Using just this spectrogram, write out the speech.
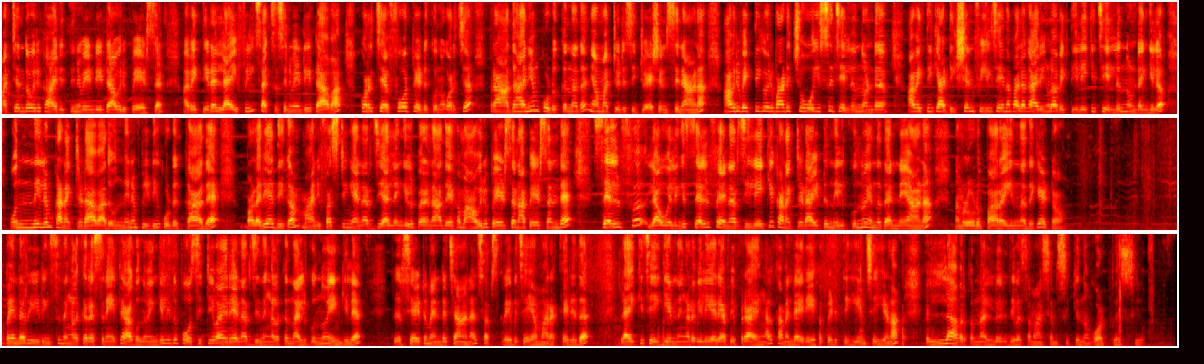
മറ്റെന്തോ ഒരു കാര്യത്തിന് വേണ്ടിയിട്ട് ആ ഒരു പേഴ്സൺ ആ വ്യക്തിയുടെ ലൈഫിൽ സക്സസ്സിന് വേണ്ടിയിട്ടാവാം കുറച്ച് എഫേർട്ട് എടുക്കുന്നു. കുറച്ച് പ്രാധാന്യം കൊടുക്കുന്നത് ഞാൻ മറ്റൊരു സിറ്റുവേഷൻസിനാണ്. ആ ഒരു വ്യക്തിക്ക് ഒരുപാട് ചോയ്സ് ചെല്ലുന്നുണ്ട്. ആ വ്യക്തിക്ക് അഡിക്ഷൻ ഫീൽ ചെയ്യുന്ന പല കാര്യങ്ങളും ആ വ്യക്തിയിലേക്ക് ചെല്ലുന്നുണ്ടെങ്കിലും ഒന്നിലും കണക്റ്റഡ് ആവാതെ ഒന്നിനും പിടി കൊടുക്കാതെ വളരെയധികം മാനിഫെസ്റ്റിംഗ് എനർജി അല്ലെങ്കിൽ അദ്ദേഹം ആ ഒരു പേഴ്സൺ ആ പേഴ്സണിന്റെ സെൽഫ് ലവ് അല്ലെങ്കിൽ സെൽഫ് എനർജിയിലേക്ക് കണക്റ്റഡ് ആയിട്ട് നിൽക്കുന്നു എന്ന് തന്നെയാണ് നമ്മളോട് പറയുന്നത് കേട്ടോ. അപ്പോൾ എന്റെ റീഡിങ്സ് നിങ്ങൾക്ക് റെസനേറ്റ് ആകുന്നുവെങ്കിൽ ഇത് പോസിറ്റീവായൊരു എനർജി നിങ്ങൾക്ക് നൽകുന്നു എങ്കിൽ തീർച്ചയായിട്ടും എന്റെ ചാനൽ സബ്സ്ക്രൈബ് ചെയ്യാൻ മറക്കരുത്. ലൈക്ക് ചെയ്യുകയും നിങ്ങളുടെ വിലയേറിയ അഭിപ്രായങ്ങൾ കമന്റായി രേഖപ്പെടുത്തുകയും ചെയ്യണം. എല്ലാവർക്കും നല്ലൊരു ദിവസം ആശംസിക്കുന്നു. God bless you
